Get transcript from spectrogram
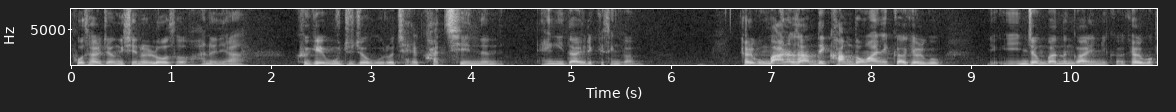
보살 정신을 넣어서 하느냐 그게 우주적으로 제일 가치 있는 행위다 이렇게 생각합니다. 결국 많은 사람들이 감동하니까 결국 인정받는 거 아닙니까? 결국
